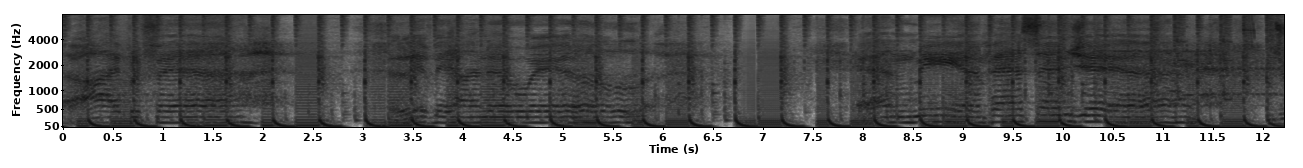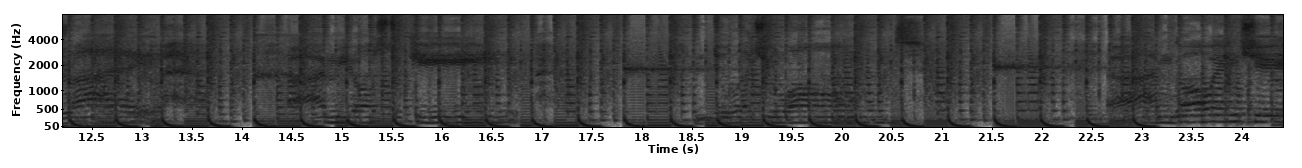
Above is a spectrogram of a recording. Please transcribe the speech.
I prefer live behind her wheel and me a passenger drive. I'm yours to keep. Do what you want. I'm going to.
